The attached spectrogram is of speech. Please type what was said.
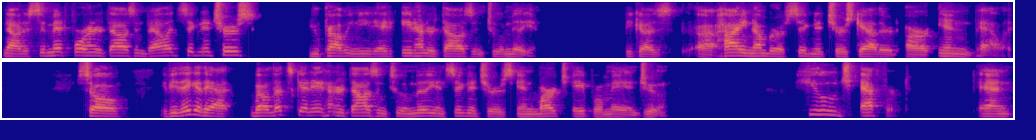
Now, to submit 400,000 valid signatures, you probably need 800,000 to a million because a high number of signatures gathered are invalid. So if you think of that, well, let's get 800,000 to a million signatures in March, April, May, and June. Huge effort. And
